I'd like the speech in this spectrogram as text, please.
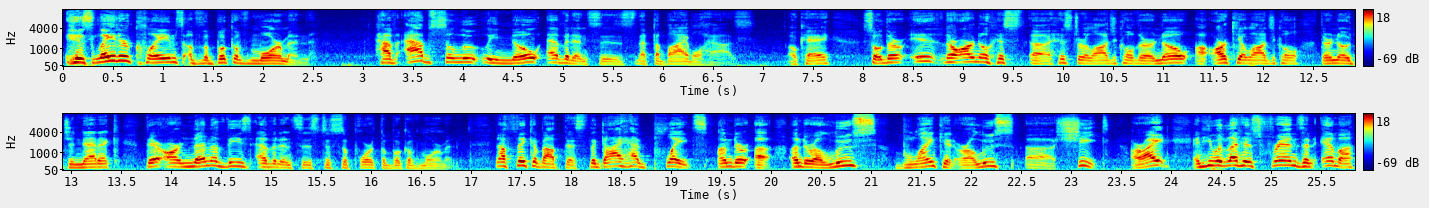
his later claims of the Book of Mormon have absolutely no evidences that the Bible has. Okay? So there is, there are no his, uh, historiological, there are no uh, archaeological, there are no genetic. There are none of these evidences to support the Book of Mormon. Now think about this: the guy had plates under a under a loose blanket or a loose uh, sheet. All right, and he would let his friends and Emma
